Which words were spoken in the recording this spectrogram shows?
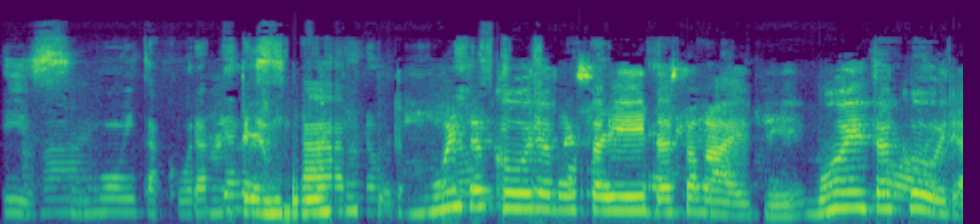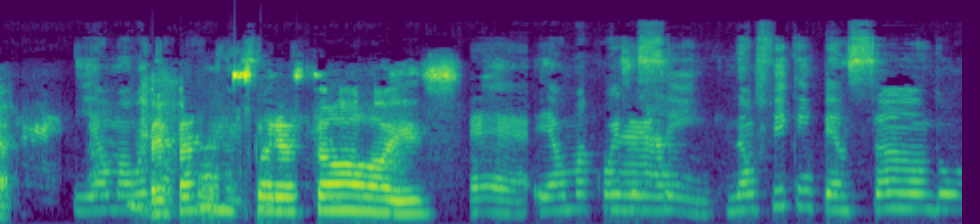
Isso, muita cura. Apenas vai ter muita cura. Muita cura vai sair dessa live. Muita cura. E é uma outra Preparem coisa. os corações. É, é uma coisa é. assim, não fiquem pensando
